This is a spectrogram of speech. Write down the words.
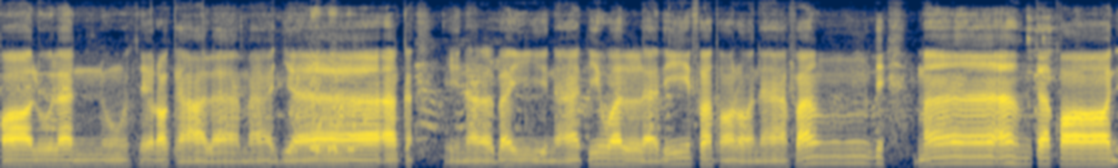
قالوا لن نؤثرك على ما جاءك من البينات والذي فطرنا فاقض ما أنت قاد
